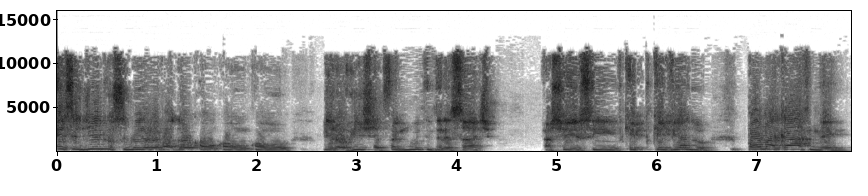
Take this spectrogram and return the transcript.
Esse dia que eu subi no elevador com, com, com o Little Richard foi muito interessante. Achei assim, fiquei, fiquei vendo Paul McCartney.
